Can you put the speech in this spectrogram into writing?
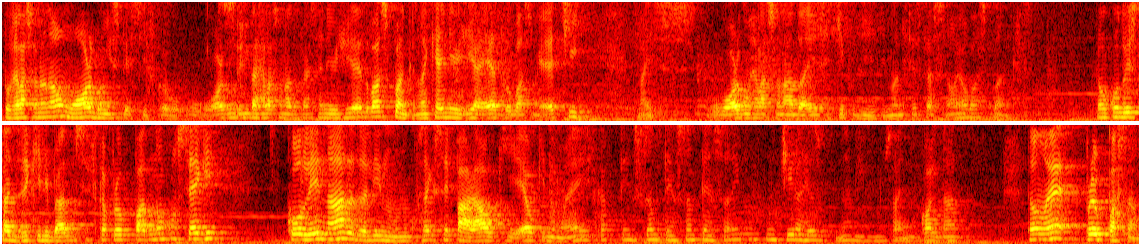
Estou relacionando a um órgão específico. O órgão Sim. que está relacionado com essa energia é do baço pâncreas. Não é que a energia é do baço pâncreas, é ti. Mas o órgão relacionado a esse tipo de, de manifestação é o baço pâncreas. Então, quando isso está desequilibrado, você fica preocupado, não consegue colher nada dali, não, não, consegue separar o que é, o que não é, e fica pensando, pensando, pensando e não, não tira resultado, né? não sai, não colhe nada. Então não é preocupação,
